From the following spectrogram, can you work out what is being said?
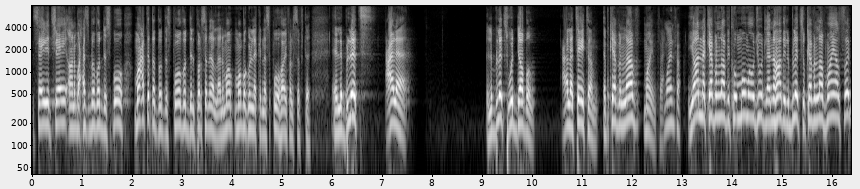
سيد شيء أنا بحسبه ضد سبو. ما أعتقد ضد سبو ضد ال personnel لأن ما ما بقول لك إن سبو هاي فلسفته. ال blitz على ال blitz وال double على تيتم. بكيفن لاف ما ينفع. ما ينفع. يا أن كيفن لاف يكون مو موجود لأن هذه ال blitz وكيفن لاف ما يلصق.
